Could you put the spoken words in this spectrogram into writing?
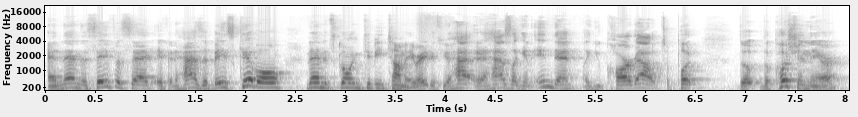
and then the Seifa said if it has a base kibble, then it's going to be tame, right? If you ha- it has like an indent, like you carve out to put the, the cushion there,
